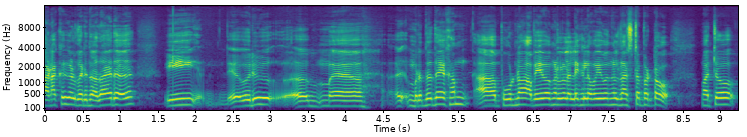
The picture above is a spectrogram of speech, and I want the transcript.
കണക്കുകൾ വരുന്നത്. അതായത് ഈ ഒരു മൃതദേഹം പൂർണ അവയവങ്ങൾ അല്ലെങ്കിൽ അവയവങ്ങൾ നഷ്ടപ്പെട്ടോ മറ്റോ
